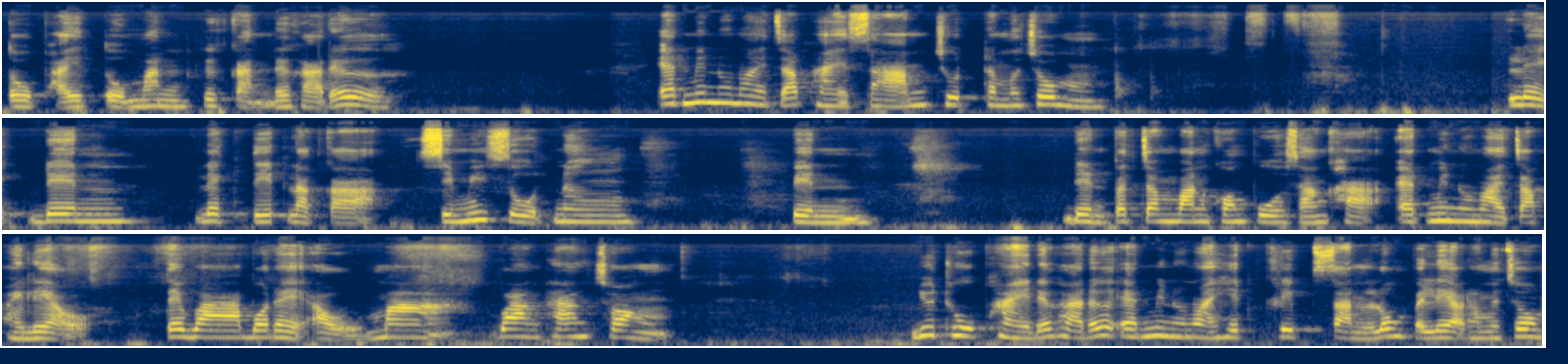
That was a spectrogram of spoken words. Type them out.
โตไผโตมันคือกันเด้อค่ะเด้อแอดมินหนูหน่อยจับให้สามชุดท่านผู้ชม เหล็กเด่นเหล็กติดแล้วก็สิมีสูตรหนึ่งเป็นเด่นประจำวันของปู่สังขะแอดมินหนูหน่อยจับให้แล้ว แต่ว่าบ่ได้เอามาว่างทางช่อง YouTube ให้เด้อค่ะเด้อแอดมินหนูหน่อยเฮ็ดคลิปสั้นลงไปแล้วท่านผู้ชม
